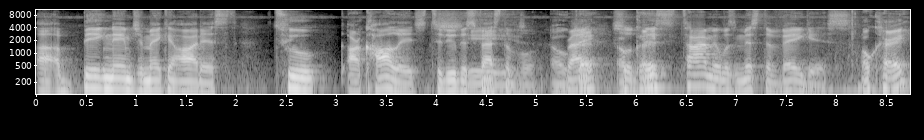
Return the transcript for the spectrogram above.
uh, a big name Jamaican artist to our college to do this Jeez. festival, Okay, right? So okay. this time it was Mr. Vegas. Okay.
